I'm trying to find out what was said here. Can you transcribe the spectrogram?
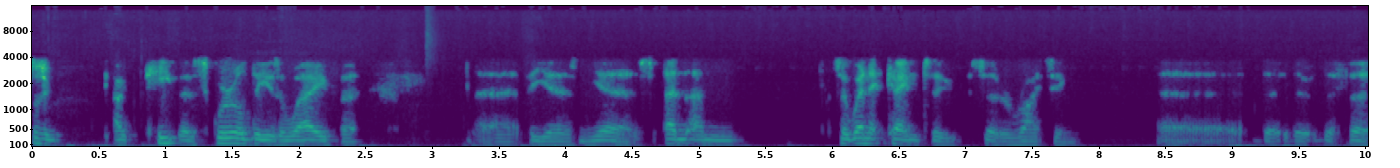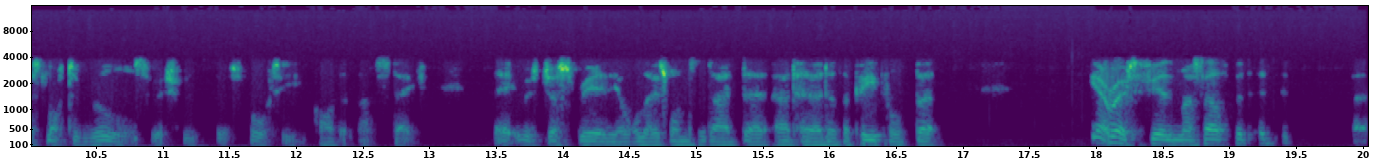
sort of I keep I've squirreled these away for uh, for years and years, and and so when it came to sort of writing uh, the, the, the first lot of rules, which was, was 40 odd at that stage. It was just really all those ones that I'd, uh, I'd heard other people. But yeah, I wrote a few of them myself. But uh, uh,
